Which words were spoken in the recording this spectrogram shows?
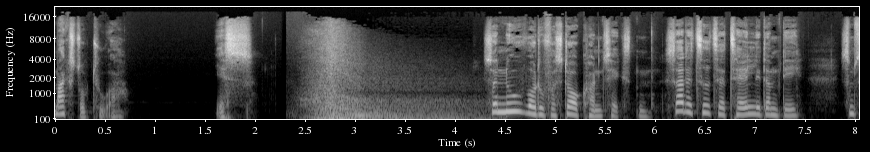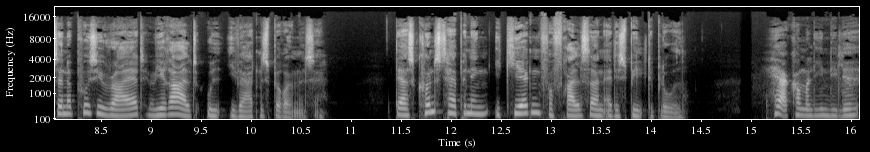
magtstrukturer. Yes. Så nu, hvor du forstår konteksten, så er det tid til at tale lidt om det, som sender Pussy Riot viralt ud i verdens berømmelse. Deres kunsthappening i kirken for frelseren af det spildte blod. Her kommer lige en lille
